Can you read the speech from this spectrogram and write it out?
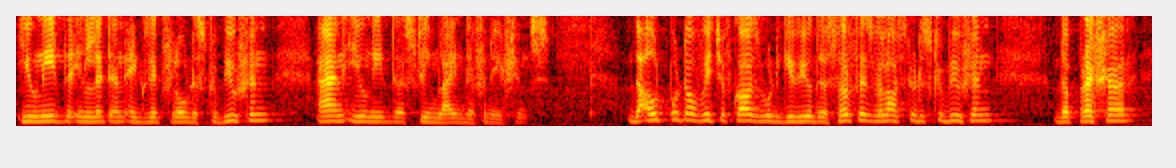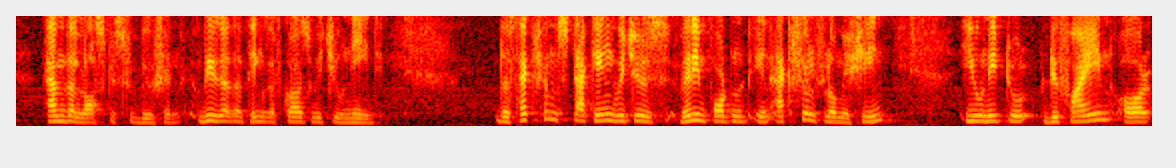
you need the inlet and exit flow distribution and you need the streamline definitions. The output of which of course, would give you the surface velocity distribution, the pressure and the loss distribution. These are the things of course, which you need. The section stacking which is very important in axial flow machine, you need to define or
